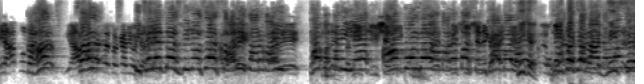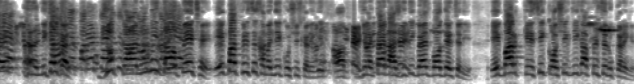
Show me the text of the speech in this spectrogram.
ये आप बोल रहे हैं सर? पिछले दस दिनों से सारी कार्रवाई ठप पड़ी है। आप बोल रहे हैं हमारे पास ठीक है एक बार जरा राजनीति से निकलकर करा। जो कानूनी दावपेच है। एक बार फिर से समझने की कोशिश करेंगे। आप मुझे लगता है राजनीतिक बहस बहुत देर चली है एक बार केसी कौशिक जी का फिर से रुक करेंगे।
